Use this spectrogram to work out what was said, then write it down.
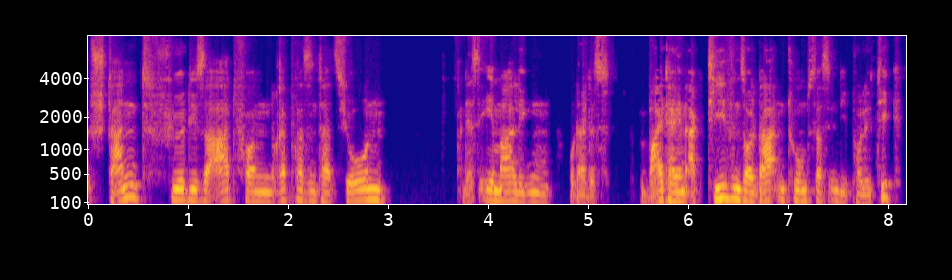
stand für diese Art von Repräsentation des ehemaligen oder des weiterhin aktiven Soldatentums, das in die Politik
